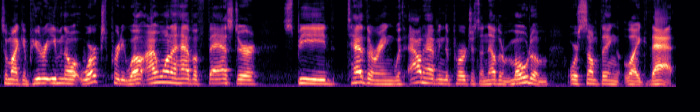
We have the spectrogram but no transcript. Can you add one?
to my computer, even though it works pretty well. I want to have a faster speed tethering without having to purchase another modem or something like that.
